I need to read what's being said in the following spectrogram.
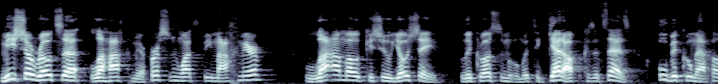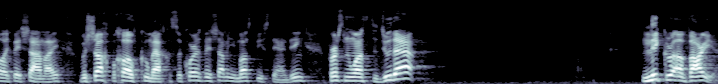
Misha Rotza Lahachmir, a person who wants to be Machmir, La'amod Kishu Yoshev, Likrosim to get up, because it says, Ubikumecha, like Beis Shammai, V'shach B'chav Kumecha. So according to Beis you must be standing. Person who wants to do that, Nikra Avarya.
